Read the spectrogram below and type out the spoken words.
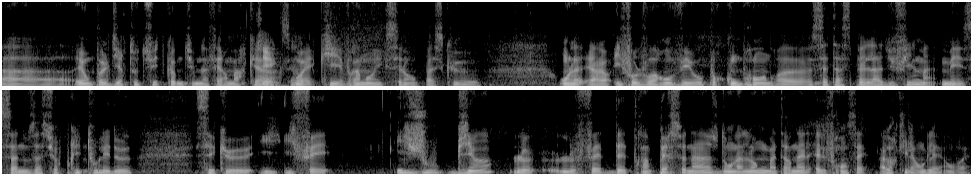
Euh, et on peut le dire tout de suite, comme tu me l'as fait remarquer, qui est, ouais, qui est vraiment excellent parce que. On alors, il faut le voir en VO pour comprendre euh, cet aspect-là du film, mais ça nous a surpris tous les deux. C'est que il, fait il joue bien le, le fait d'être un personnage dont la langue maternelle est le français, alors qu'il est anglais en vrai.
